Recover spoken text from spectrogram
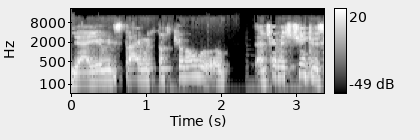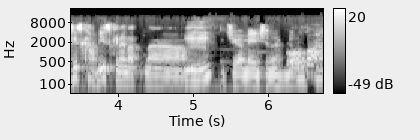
e aí eu me distraio muito, tanto que eu não. Eu, antigamente tinha aqueles risca-rabisque, né? Na, na uhum. Antigamente, né? Opa!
